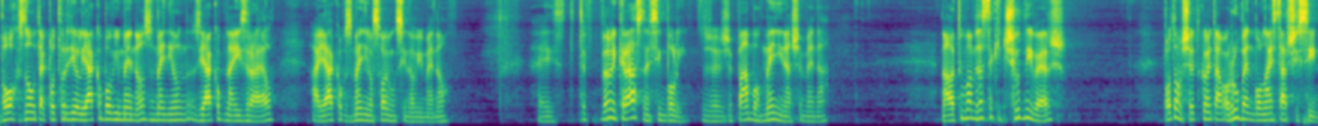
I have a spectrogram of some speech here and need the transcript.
Boh znovu tak potvrdil Jakobovi meno, zmenil z Jakob na Izrael a Jakob zmenil svojmu synovi meno. Hej, to je veľmi krásne symboly, že, že Pán Boh mení naše mena. No ale tu máme zase taký čudný verš. Potom všetko je tam, Ruben bol najstarší syn.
